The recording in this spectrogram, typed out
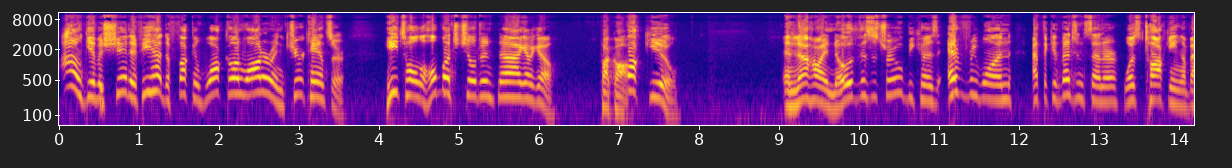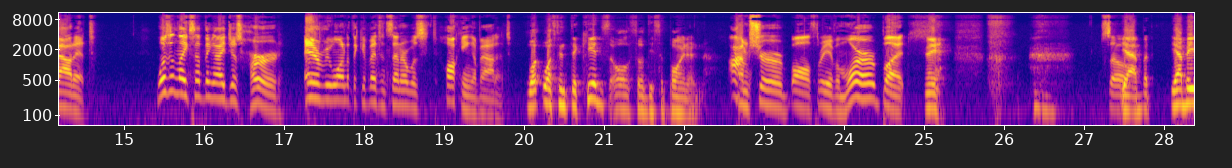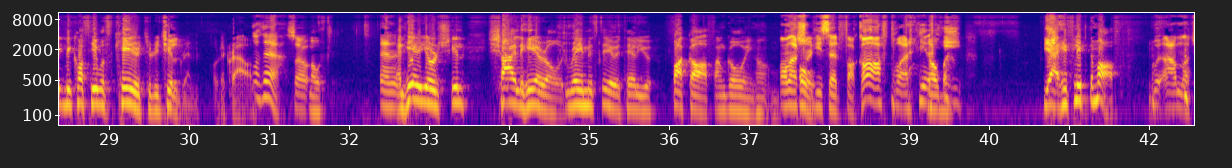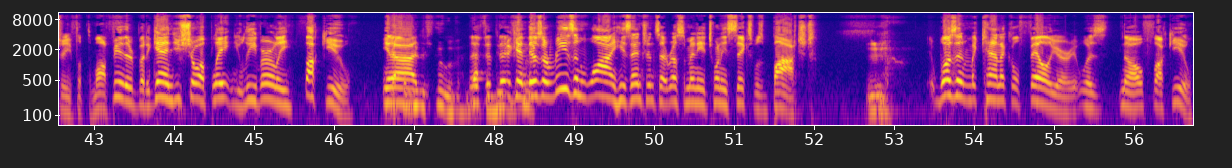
I don't give a shit if he had to fucking walk on water and cure cancer. He told a whole bunch of children, nah, I gotta go. Fuck off. Fuck you. And now how I know this is true? Because everyone at the convention center was talking about it. Wasn't like something I just heard. Everyone at the convention center was talking about it. Wa- wasn't the kids also disappointed? I'm sure all three of them were, but Yeah, so yeah, but yeah, be- because he was catered to the children of the crowd Well, yeah. So mostly. and, And here, your child, child hero, Rey Mysterio, tell you, "Fuck off, I'm going home." I'm not Oh, sure he said fuck off, but you know No, but- he, Yeah, he flipped them off. I'm not sure he flipped them off either. But again, you show up late and you leave early. Fuck you. You know, That's a douche move. That's Th- th- douche again, move. there's a reason why his entrance at WrestleMania 26 was botched. Mm. It wasn't mechanical failure. It was no, fuck you.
